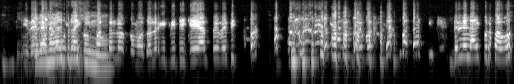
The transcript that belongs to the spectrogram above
Y Por amor al prójimo. como todo lo que critiqué antes de TikTok. denle like, por favor.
